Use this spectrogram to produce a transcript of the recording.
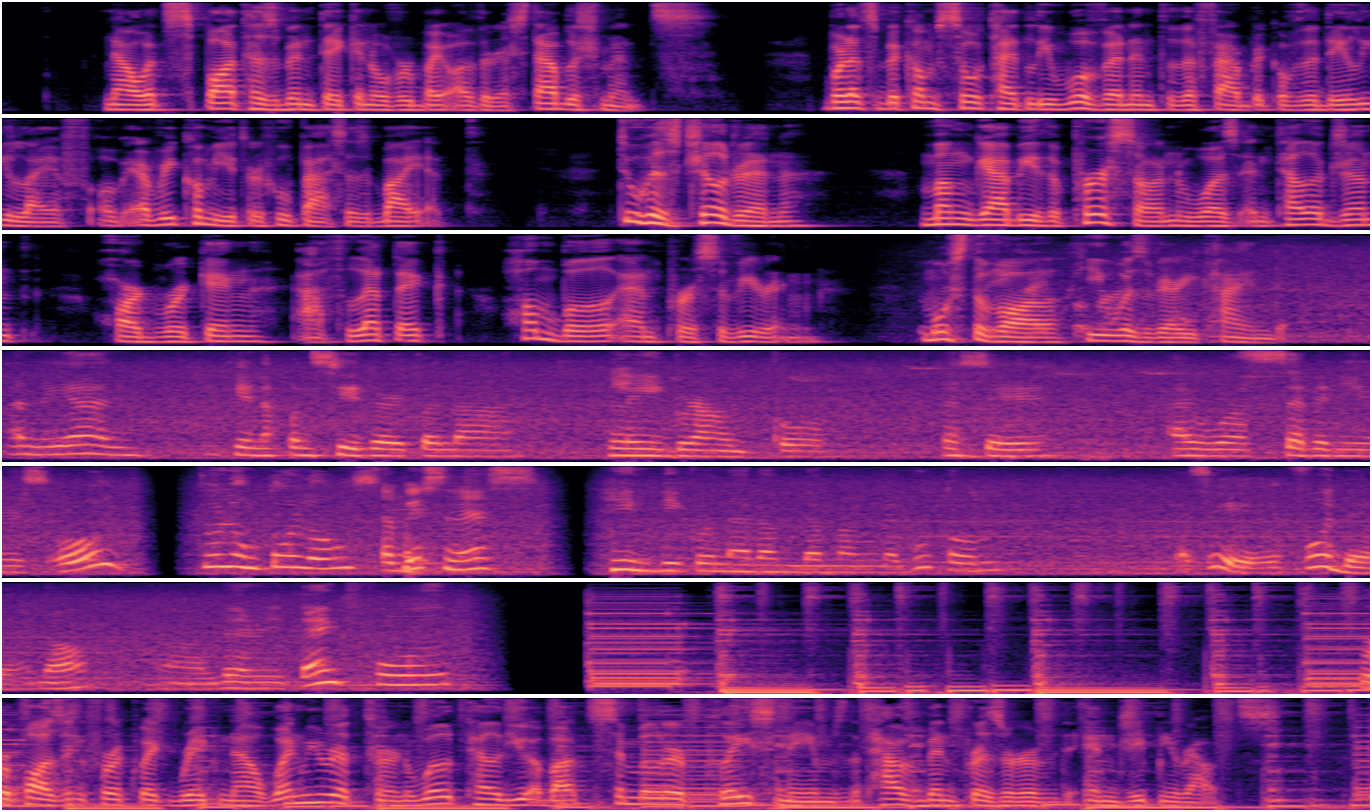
Now its spot has been taken over by other establishments but it's become so tightly woven into the fabric of the daily life of every commuter who passes by it. To his children, Mang Gabi the person was intelligent, hardworking, athletic, humble, and persevering. Most of all, he was very kind. Ano yan, kinakonsider ko na playground ko. Kasi I was seven years old. Tulong-tulong sa business. Hindi ko naramdamang nagutom kasi food eh, no? Uh, very thankful. We're pausing for a quick break now. When we return, we'll tell you about similar place names that have been preserved in jeepney routes.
